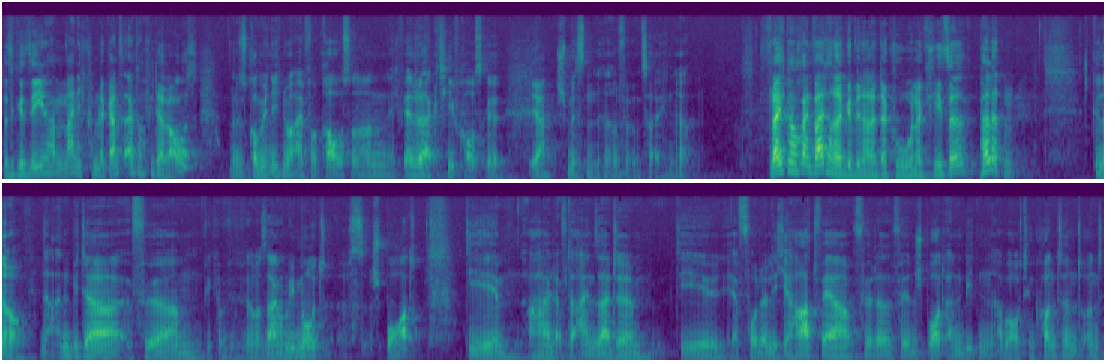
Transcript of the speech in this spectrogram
dass sie gesehen haben, nein, ich komme da ganz einfach wieder raus. Und jetzt komme ich nicht nur einfach raus, sondern ich werde aktiv rausgeschmissen, in Anführungszeichen. Ja. Vielleicht noch ein weiterer Gewinner der Corona-Krise, Peloton. Genau, ein Anbieter für, wie kann man sagen, Remote-Sport, die halt auf der einen Seite die erforderliche Hardware für, den Sport anbieten, aber auch den Content und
